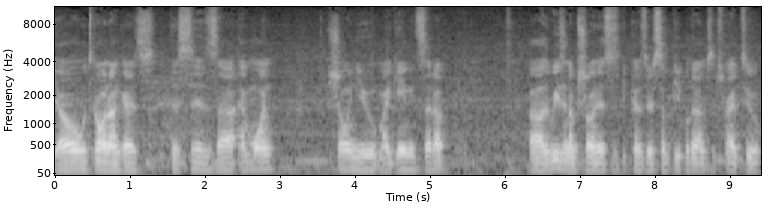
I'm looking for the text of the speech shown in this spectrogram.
Yo, what's going on guys? This is uh, M1 showing you my gaming setup. Uh, the reason I'm showing this is because there's some people that I'm subscribed to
